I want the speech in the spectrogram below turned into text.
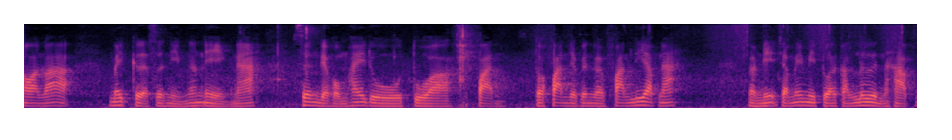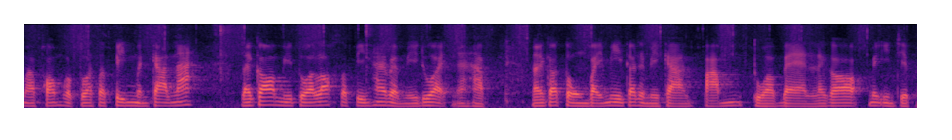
นอนว่าไม่เกิดสนิมนั่นเองนะ ซึ่งเดี๋ยวผมให้ดูตัวฟัน ตัวฟันจะเป็นแบบฟันเรียบนะ แบบนี้จะไม่มีตัวกันลื่นนะครับ มาพร้อมกับตัวสปริงเหมือนกันนะ แล้วก็มีตัวล็อกสปริงให้แบบนี้ด้วยนะครับ แล้วก็ตรงใบมีดก็จะมีการปั๊มตัวแบนแล้วก็ไม่อินเจแป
